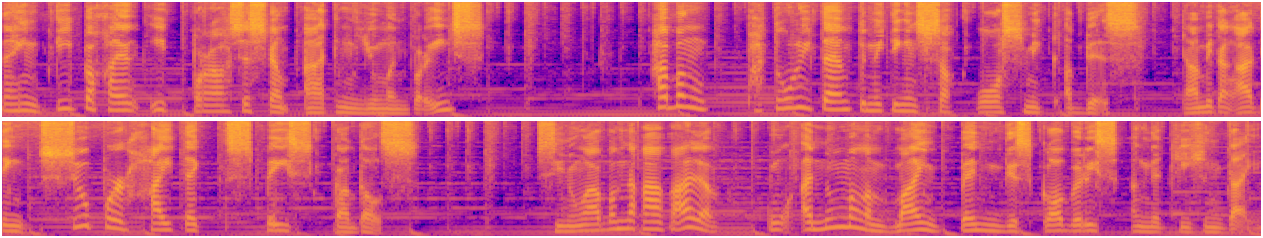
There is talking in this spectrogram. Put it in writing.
na hindi pa kayang i-process ng ating human brains? Habang patuloy tayong tumitingin sa cosmic abyss gamit ang ating super high-tech space goggles. Sino nga bang nakakaalam kung anong mga mind-bending discoveries ang naghihintay?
